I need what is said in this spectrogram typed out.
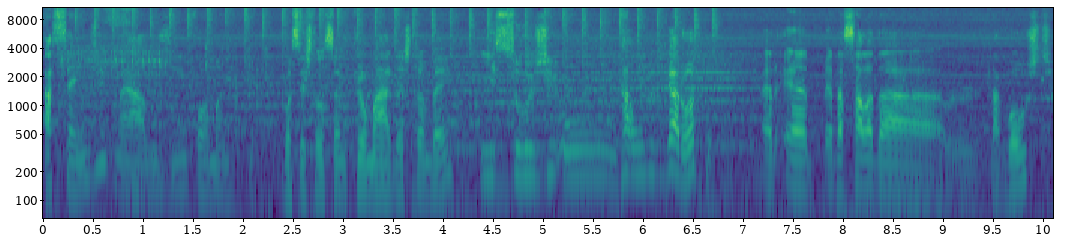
acende, né? A luzinha informando que vocês estão sendo filmadas também. E surge um, um garoto. É, é- é da sala da, da Ghost.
